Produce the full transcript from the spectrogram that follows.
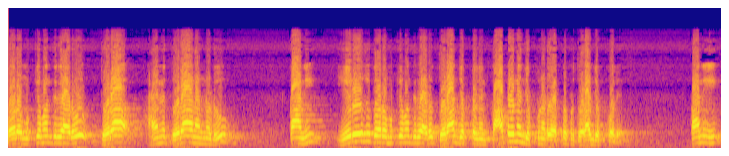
గౌరవ ముఖ్యమంత్రి గారు దొర ఆయన దొర అని అన్నాడు. కానీ ఏ రోజు గౌరవ ముఖ్యమంత్రి గారు దురాన్ అని చెప్పుకోలేదు. నేను కాపోనని చెప్పుకున్నాడు తప్ప ఇప్పుడు దొర చెప్పుకోలేదు. కానీ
